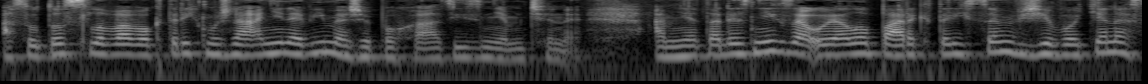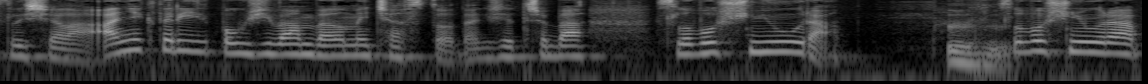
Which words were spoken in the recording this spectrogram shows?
A jsou to slova, o kterých možná ani nevíme, že pochází z Němčiny. A mě tady z nich zaujalo pár, který jsem v životě neslyšela. A některý používám velmi často. Takže třeba slovo šňůra. Mm-hmm. Slovo šňůra,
